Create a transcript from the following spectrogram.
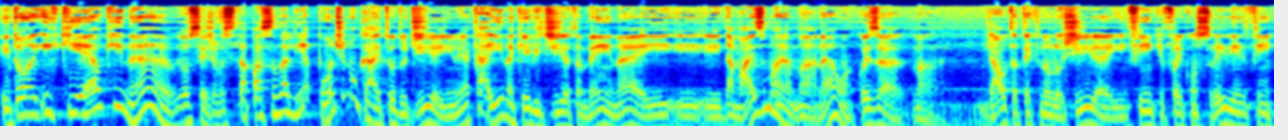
então, e que é o que, né, ou seja, você tá passando ali, a ponte não cai todo dia, e ia cair naquele dia também, né, e, e, e ainda mais uma, uma, né, uma coisa, uma, de alta tecnologia, enfim, que foi construída, enfim.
